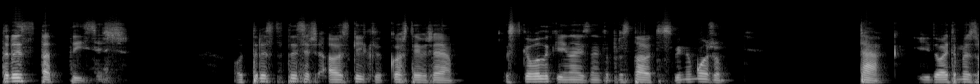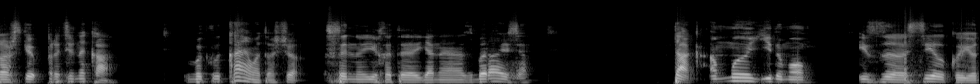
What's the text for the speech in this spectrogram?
300 тисяч. От 300 тисяч, а оскільки коштує вже ось таке велике, я навіть знаєте, представити собі не можу. Так, і давайте ми зразу ж працівника викликаємо, тому що сильно їхати я не збираюся. Так, а ми їдемо із е, сілкою.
